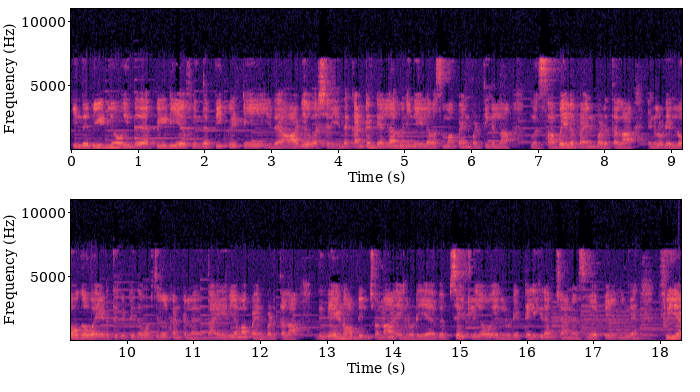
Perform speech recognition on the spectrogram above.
இந்த வீடியோ இந்த பிடிஎஃப் இந்த பிபிடி இந்த ஆடியோ வெர்ஷன் இந்த கண்டென்ட் எல்லாமே நீங்க இலவசமா பயன்படுத்திக்கலாம். உங்க சபையில பயன்படுத்தலாம். எங்களுடைய லோகோவை எடுத்துக்கிட்டு இந்த ஒரிஜினல் கண்டென்ட்ல தைரியமா பயன்படுத்தலாம். இது வேணும் அப்படின்னு சொன்னா எங்களுடைய வெப்சைட்லயோ எங்களுடைய டெலிகிராம் சேனல்ஸ்லயோ போய் நீங்க ஃப்ரீயா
